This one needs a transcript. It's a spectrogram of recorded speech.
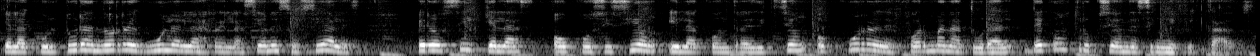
que la cultura no regula las relaciones sociales, pero sí que la oposición y la contradicción ocurre de forma natural de construcción de significados.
